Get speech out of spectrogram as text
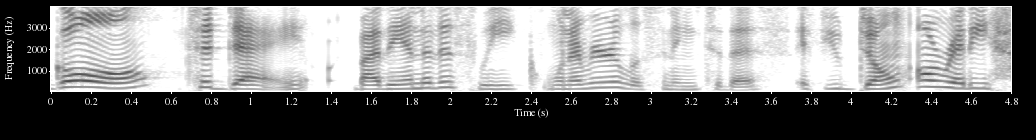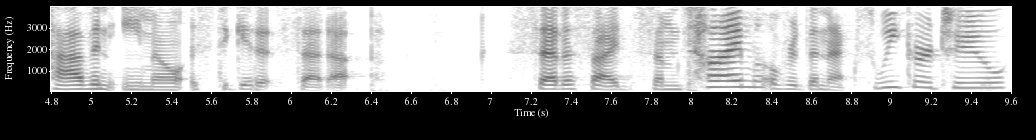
goal today, by the end of this week, whenever you're listening to this, if you don't already have an email, is to get it set up. Set aside some time over the next week or two,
